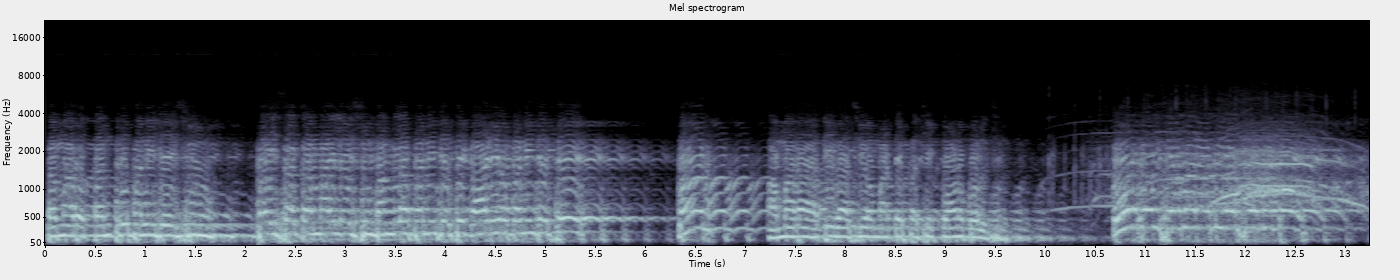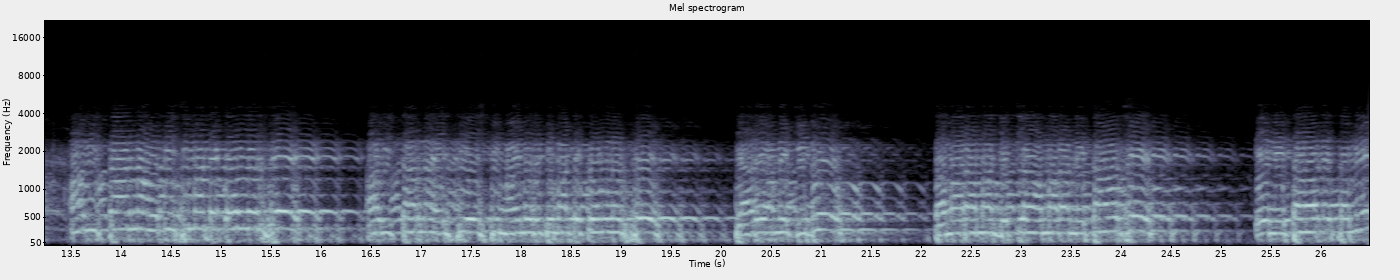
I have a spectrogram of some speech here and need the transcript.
તમારો તંત્રી બની જઈશું. પૈસા કમાઈ લઈશું, બંગલા બની જશે, ગાડીઓ બની જશે. પણ અમારા આદિવાસીઓ માટે પછી કોણ બોલશે? કોણ બોલશે? આ વિસ્તારના ઓબીસી માટે કોણ લડશે? આ વિસ્તારના એસસી, એસટી, માઇનોરિટી માટે કોણ લડશે? ત્યારે અમે કીધું, તમારામાં જેટલા અમારા નેતાઓ છે, એ નેતાઓને તમે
